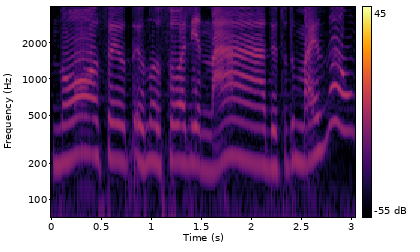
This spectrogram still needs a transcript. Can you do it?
Nossa, eu, eu não sou alienado e tudo mais. Não.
